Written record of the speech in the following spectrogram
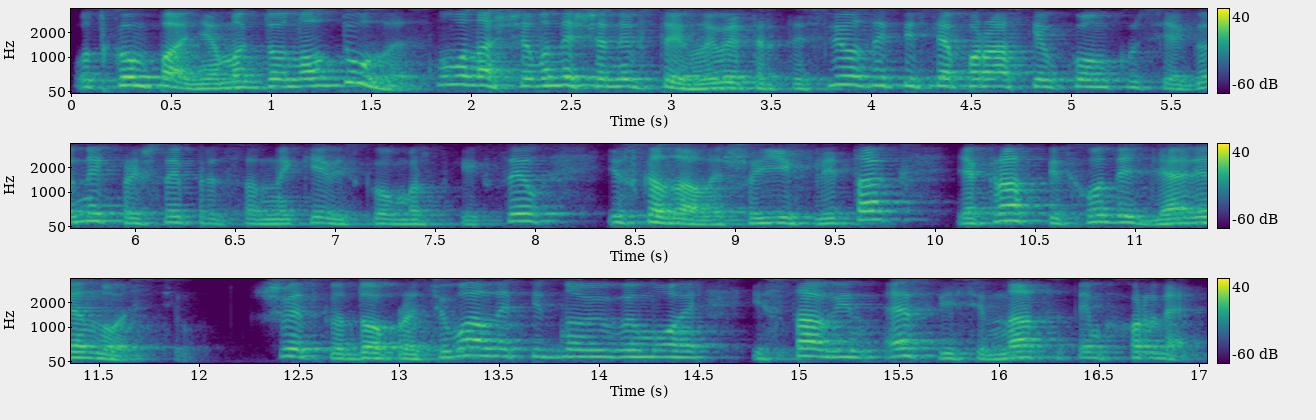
от компанія McDonnell Douglas, ну вона ще, вони ще не встигли витерти сльози після поразки в конкурсі, як до них прийшли представники військово-морських сил і сказали, що їх літак якраз підходить для авіаносців. Швидко допрацювали під нові вимоги і став він F-18 Hornet.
